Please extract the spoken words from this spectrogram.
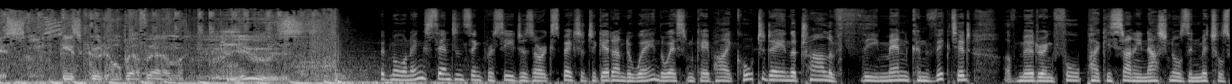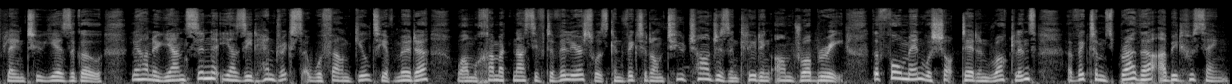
This is Good Hope FM News. Good morning. Sentencing procedures are expected to get underway in the Western Cape High Court today in the trial of the men convicted of murdering four Pakistani nationals in Mitchells Plain two years ago. Lehanu Jansen, Yazid Hendricks were found guilty of murder, while Muhammad Nasif de Villiers was convicted on two charges, including armed robbery. The four men were shot dead in Rocklands. A victim's brother, Abid Hussein.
